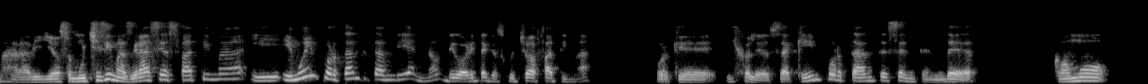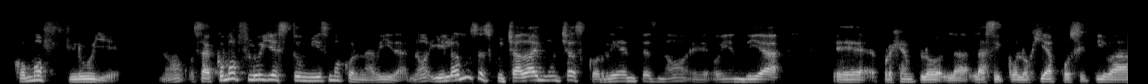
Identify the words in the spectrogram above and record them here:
Maravilloso. Muchísimas gracias, Fátima. Y, muy importante también, ¿no? Digo, ahorita que escucho a Fátima, porque, híjole, o sea, qué importante es entender cómo, cómo fluye, ¿no? O sea, cómo fluyes tú mismo con la vida, ¿no? Y lo hemos escuchado, hay muchas corrientes, ¿no? Eh, hoy en día, eh, por ejemplo, la, psicología positiva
